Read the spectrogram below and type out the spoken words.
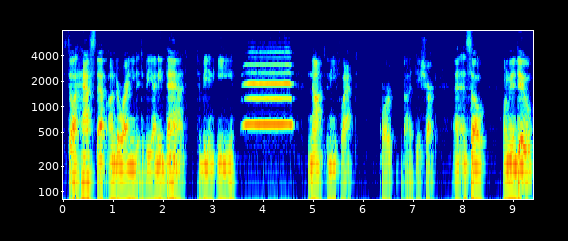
Still a half step under where I need it to be. I need that to be an E not an E flat or uh, D sharp. And so what I'm going to do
